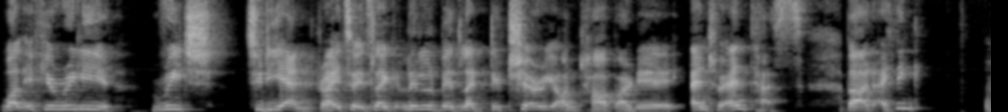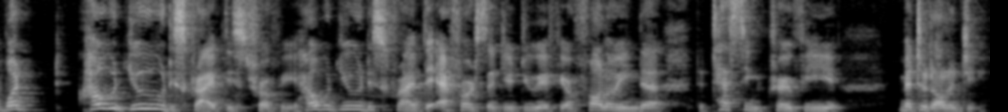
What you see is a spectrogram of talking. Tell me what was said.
well, if you really reach to the end, right? So it's like a little bit like the cherry on top are the end to end tests. But I think what, how would you describe this trophy? How would you describe the efforts that you do if you're following the, the testing trophy methodology?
